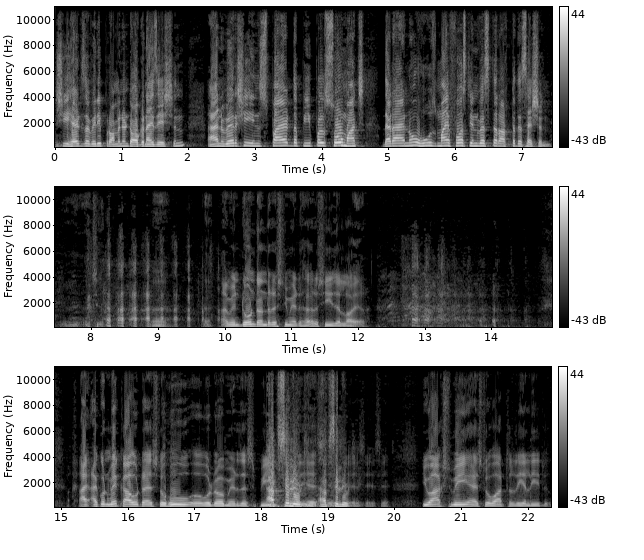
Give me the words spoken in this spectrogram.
She heads a very prominent organization, and where she inspired the people so much that I know who's my first investor after the session. Uh, I mean, don't underestimate her. She is a lawyer. I, I could make out as to who would have made the speech. Absolutely, Yes, absolutely. yes, yes. You asked me as to what really.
